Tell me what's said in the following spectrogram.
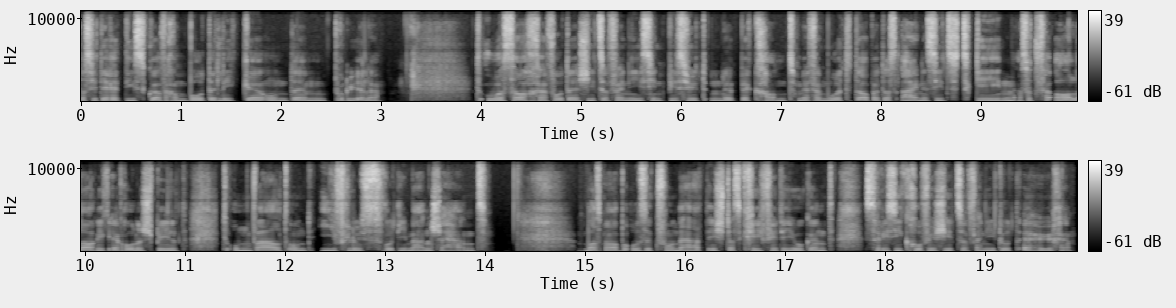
dass sie in dieser Disco einfach am Boden liegen und ähm, brüllen. Die Ursachen der Schizophrenie sind bis heute nicht bekannt. Man vermutet aber, dass einerseits die Gen, also die Veranlagung, eine Rolle spielt, die Umwelt und Einflüsse, die die Menschen haben. Was man aber herausgefunden hat, ist, dass Kiffen in der Jugend das Risiko für Schizophrenie erhöhen.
